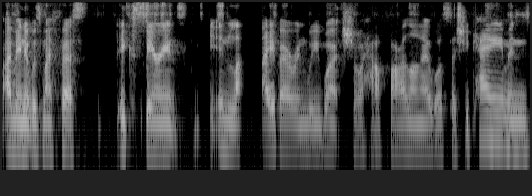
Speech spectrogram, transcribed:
I mean, it was my first experience in labor and we weren't sure how far along I was. So she came and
